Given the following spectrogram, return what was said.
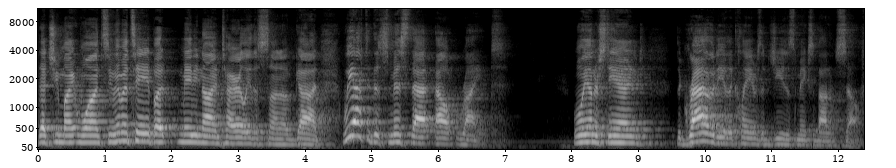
that you might want to imitate, but maybe not entirely the Son of God. We have to dismiss that outright when we understand the gravity of the claims that Jesus makes about himself.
